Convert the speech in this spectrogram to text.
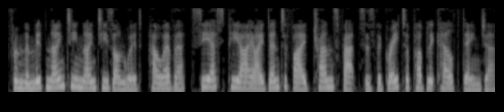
From the mid-1990s onward, however, CSPI identified trans fats as the greater public health danger.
